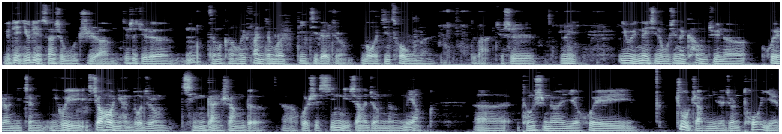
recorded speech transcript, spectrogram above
有点有点算是无知啊，就是觉得，嗯，怎么可能会犯这么低级的这种逻辑错误呢？对吧？就是因为因为内心的无限的抗拒呢，会让你整你会消耗你很多这种情感上的啊，或者是心理上的这种能量，呃，同时呢，也会助长你的这种拖延，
